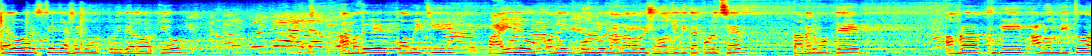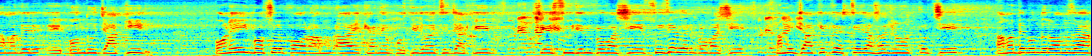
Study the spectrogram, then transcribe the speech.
দেলোয়ার স্টেজ আসার জন্য করি দেলোয়ারকেও। আমাদের কমিটির বাইরেও অনেক বন্ধু নানাভাবে সহযোগিতা করেছেন। তাদের মধ্যে আমরা খুবই আনন্দিত। আমাদের এই বন্ধু জাকির অনেক বছর পর আমরা এখানে উপস্থিত হয়েছে। জাকির সে সুইডেন প্রবাসী সুইজারল্যান্ড প্রবাসী। আমি জাকিরকে স্টেজ আসার জন্য অনুরোধ করছি। আমাদের বন্ধু রমজান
